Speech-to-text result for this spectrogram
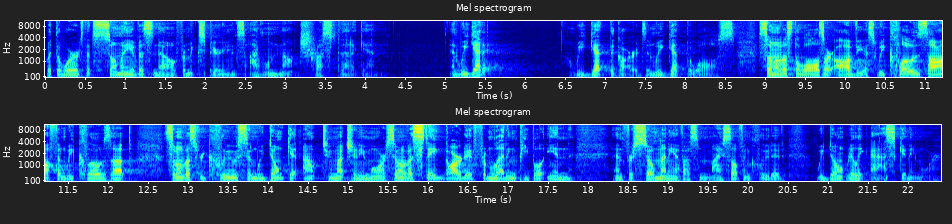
with the words that so many of us know from experience I will not trust that again. And we get it. We get the guards and we get the walls. Some of us, the walls are obvious. We close off and we close up. Some of us recluse and we don't get out too much anymore. Some of us stay guarded from letting people in. And for so many of us, myself included, we don't really ask anymore.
